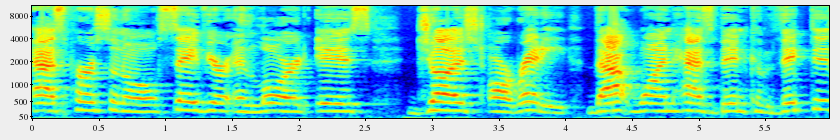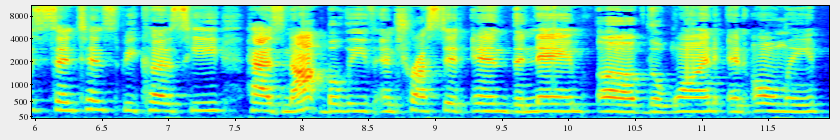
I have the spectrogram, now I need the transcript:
as personal Savior and Lord is judged already. That one has been convicted, sentenced because he has not believed and trusted in the name of the one and only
